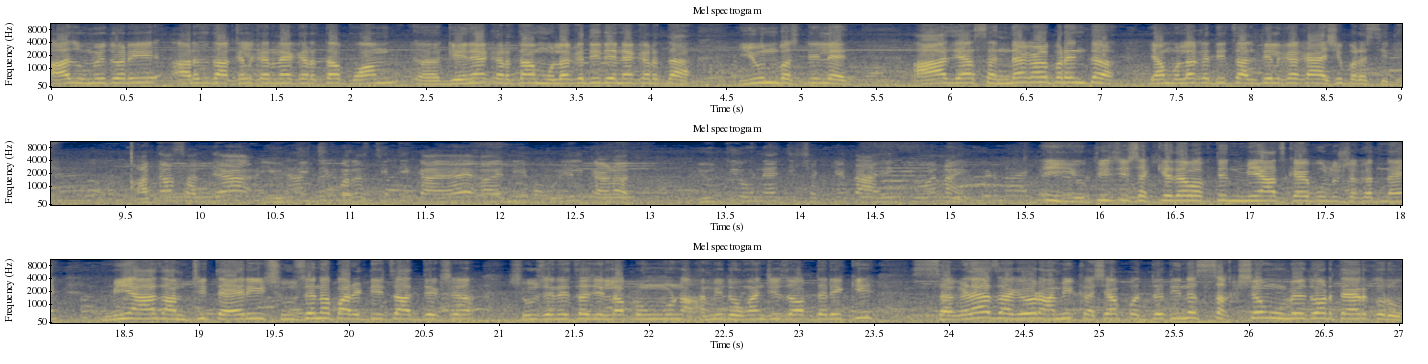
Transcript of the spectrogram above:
आज उमेदवारी अर्ज दाखल करण्याकरता फॉर्म घेण्याकरता मुलाखती देण्याकरता येऊन बसलेले आहेत. आज या संध्याकाळपर्यंत या मुलाखती चालतील का काय अशी परिस्थिती आहे? आता सध्या युतीची परिस्थिती काय आहे आणि पुढील काळात युती होण्याची शक्यता आहे किंवा नाही? नाही, युतीची शक्यता बाबतीत मी आज काय बोलू शकत नाही. मी आज आमची तयारी शिवसेना पार्टीचा अध्यक्ष शिवसेनेचा जिल्हा प्रमुख म्हणून आम्ही दोघांची जबाबदारी आहे की सगळ्या जागेवर आम्ही कशा पद्धतीनं सक्षम उमेदवार तयार करू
